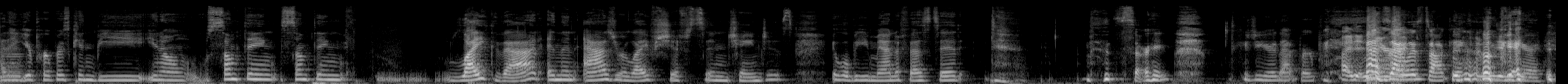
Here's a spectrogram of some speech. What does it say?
I think mm-hmm. your purpose can be, you know, something something like that and then as your life shifts and changes it will be manifested sorry could you hear that burp I didn't as hear i it. was talking I didn't hear it.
